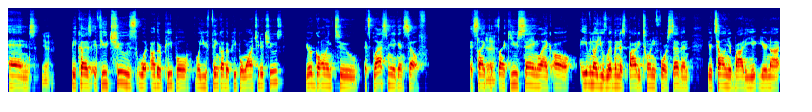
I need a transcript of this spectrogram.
and yeah because if you choose what other people what you think other people want you to choose you're going to it's blasphemy against self it's like Yeah. it's like you saying like oh even though you live in this body 24/7 you're telling your body "You- you're not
